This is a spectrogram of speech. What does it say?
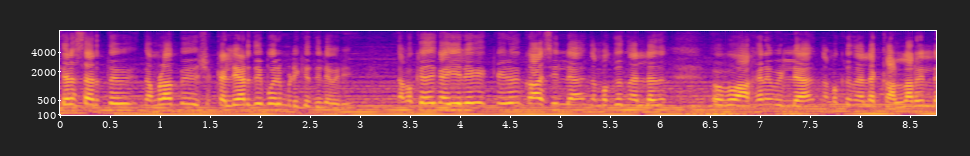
ചില സ്ഥലത്ത് നമ്മളെ കല്യാണത്തിൽ പോലും വിളിക്കത്തില്ല അവർ നമുക്ക് കയ്യിൽ കാശില്ല നമുക്ക് നല്ല വാഹനമില്ല നമുക്ക് നല്ല കളറില്ല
